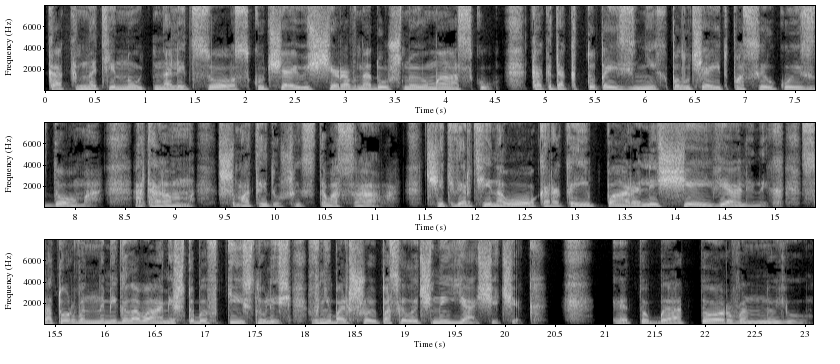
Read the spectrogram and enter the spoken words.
Как натянуть на лицо скучающе равнодушную маску, когда кто-то из них получает посылку из дома, а там шматы душистого сала, четвертина окорока и пара лещей вяленых с оторванными головами, чтобы втиснулись в небольшой посылочный ящичек. Эту бы оторванную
